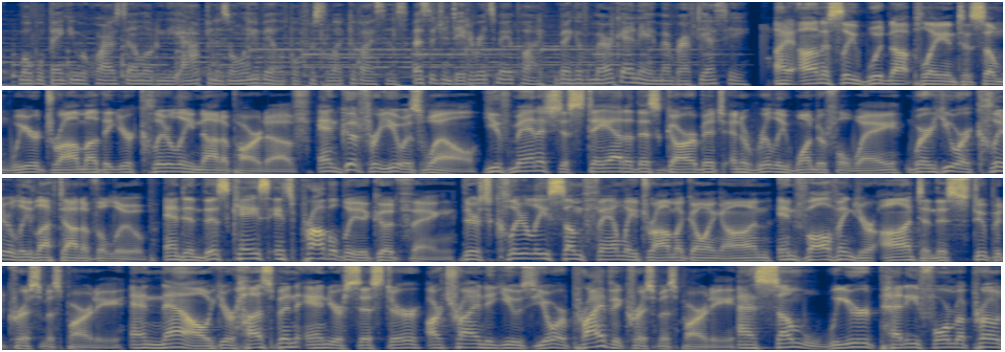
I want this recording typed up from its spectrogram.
Mobile banking requires downloading the app and is only available for select devices. Message and data rates may apply. Bank of America and a member FDIC. I honestly would not play into some weird drama that you're clearly not a part of. And good for you as well. You've managed to stay out of this garbage in a really wonderful way where you are clearly left out of the loop. And in this case, it's probably a good thing. There's clearly some family drama going on involving your aunt and this stupid Christmas party. And now your husband and your sister are trying to use your private Christmas party as some weird petty form of protest,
